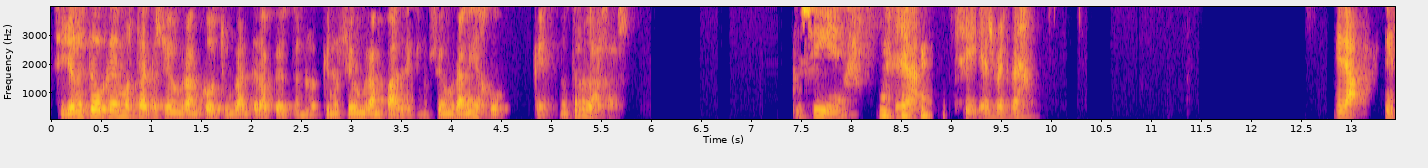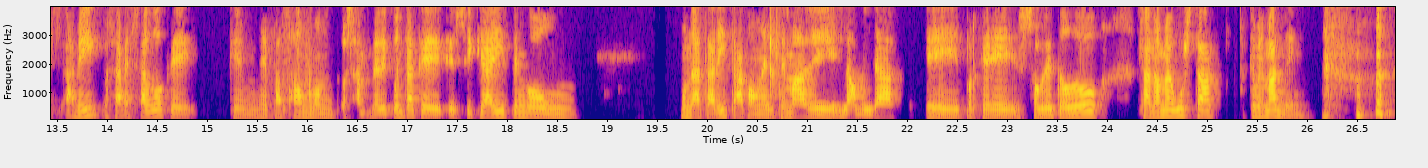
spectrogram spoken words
Si yo no tengo que demostrar que soy un gran coach, un gran terapeuta, no- que no soy un gran padre, que no soy un gran hijo, ¿qué? ¿No te relajas? Pues sí, ¿eh? Ya, sí, es verdad. Mira, es- a mí, o sea, es algo que, que me pasa un montón. O sea, me doy cuenta que, que sí que ahí tengo un- una tarita con el tema de la humildad, eh, porque sobre todo, o sea, no me gusta que me manden.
